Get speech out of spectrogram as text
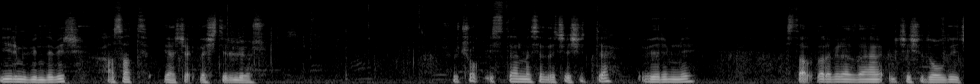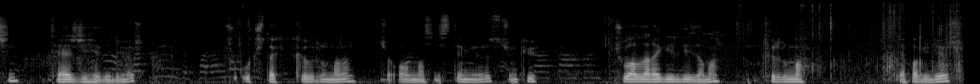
20 günde bir hasat gerçekleştiriliyor. Şu çok istenmese de çeşitte verimli hastalıklara biraz dayanıklı bir çeşit olduğu için tercih ediliyor. Şu uçtaki kıvrılmanın çok olmasını istemiyoruz. Çünkü çuvallara girdiği zaman kırılma yapabiliyor.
